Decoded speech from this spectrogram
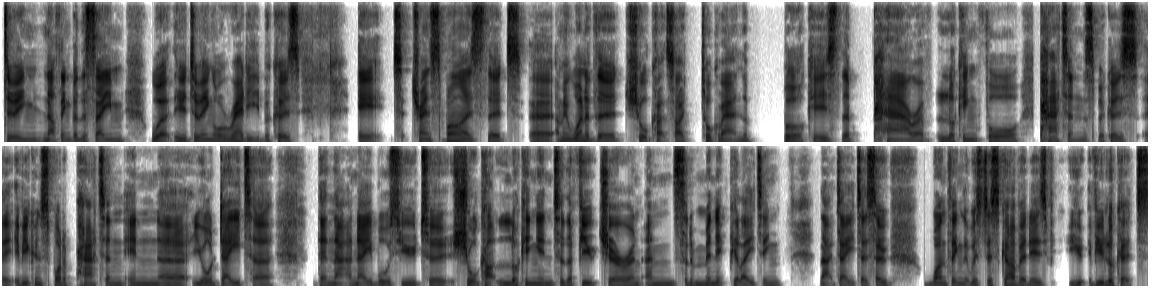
doing nothing but the same work that you're doing already. Because it transpires that, uh, I mean, one of the shortcuts I talk about in the book is the power of looking for patterns because if you can spot a pattern in uh, your data then that enables you to shortcut looking into the future and, and sort of manipulating that data. So one thing that was discovered is you, if you look at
